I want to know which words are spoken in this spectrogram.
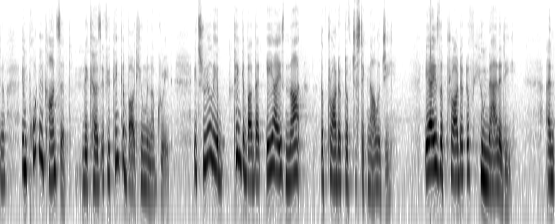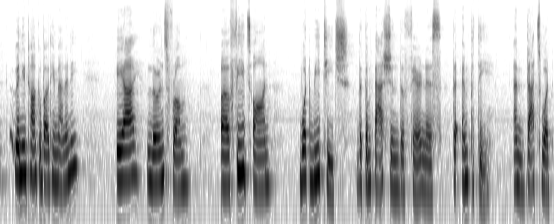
You know, important concept because if you think about human upgrade, it's really a, think about that AI is not the product of just technology. AI is the product of humanity. And when you talk about humanity, AI learns from, uh, feeds on what we teach the compassion, the fairness, the empathy. And that's what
